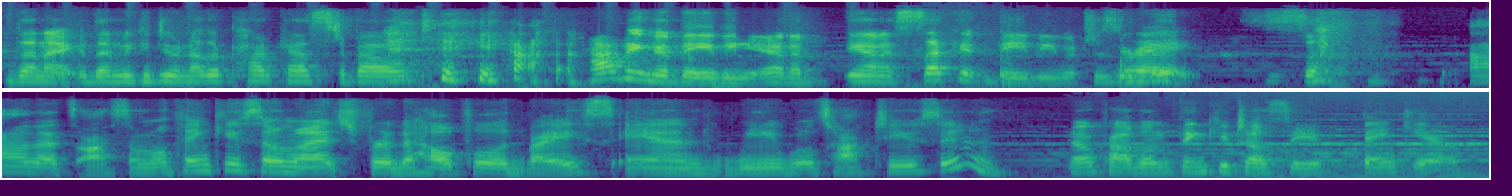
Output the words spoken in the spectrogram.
then I then we can do another podcast about yeah. having a baby and a and a second baby, which is right. So. Oh, that's awesome. Well, thank you so much for the helpful advice, and we will talk to you soon. No problem. Thank you, Chelsie. Thank you.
